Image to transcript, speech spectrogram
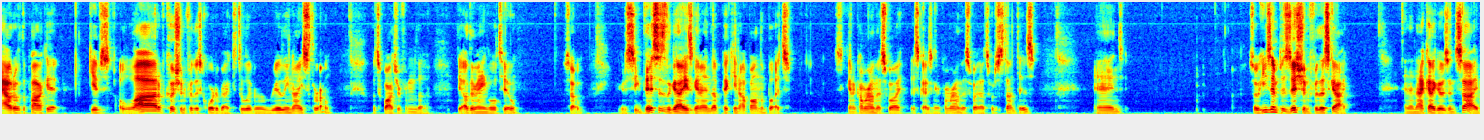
out of the pocket. Gives a lot of cushion for this quarterback to deliver a really nice throw. Let's watch it from the, the other angle, too. So you're going to see this is the guy he's going to end up picking up on the blitz. He's going to come around this way. This guy's going to come around this way. That's what a stunt is. And so he's in position for this guy. And then that guy goes inside.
